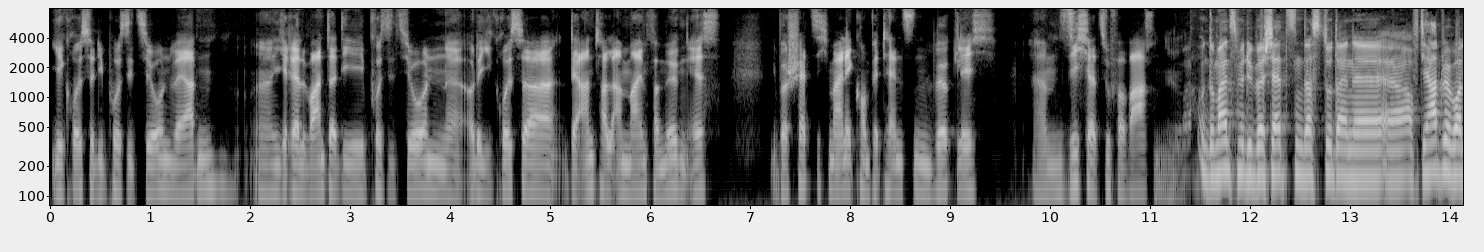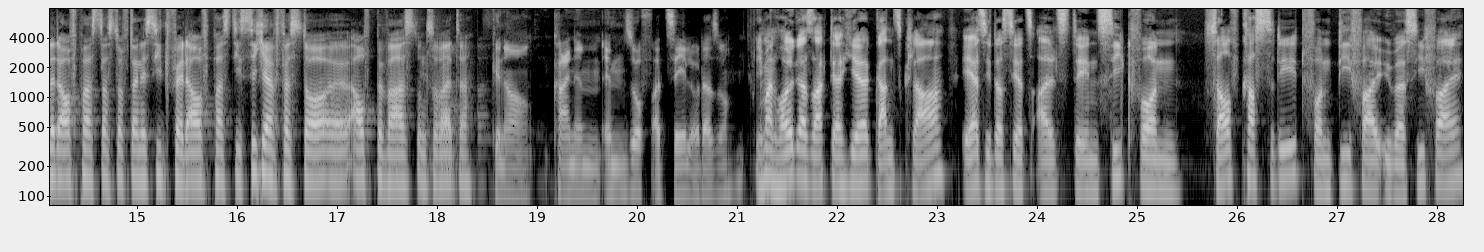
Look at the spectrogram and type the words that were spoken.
je größer die Positionen werden, äh, je relevanter die Position äh, oder je größer der Anteil an meinem Vermögen ist, überschätze ich meine Kompetenzen wirklich ähm, sicher zu verwahren. Und du meinst mit überschätzen, dass du deine äh, auf die Hardware-Wallet aufpasst, dass du auf deine Seed-Trade aufpasst, die sicher äh, aufbewahrst und so weiter. Genau, keinem im Suff erzähl oder so. Ich meine, Holger sagt ja hier ganz klar, er sieht das jetzt als den Sieg von Self-Custody, von DeFi über CeFi.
